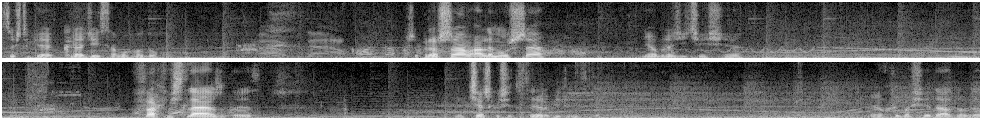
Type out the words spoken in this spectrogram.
coś takiego jak kradziej samochodu. Przepraszam, ale muszę. Nie obrazicie się. Fach, myślałem, że to jest... Ciężko się tutaj robi drifty. No, chyba się da, dobra,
